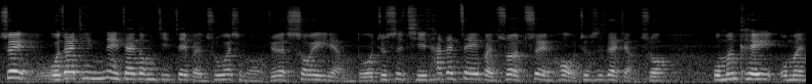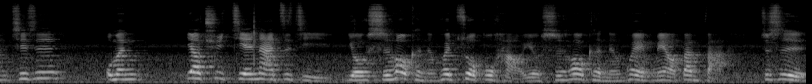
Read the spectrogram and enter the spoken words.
所以我在听《内在动机》这本书，为什么我觉得受益良多？就是其实他在这一本书的最后，就是在讲说，我们可以，我们其实我们。要去接纳自己，有时候可能会做不好，有时候可能会没有办法，就是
